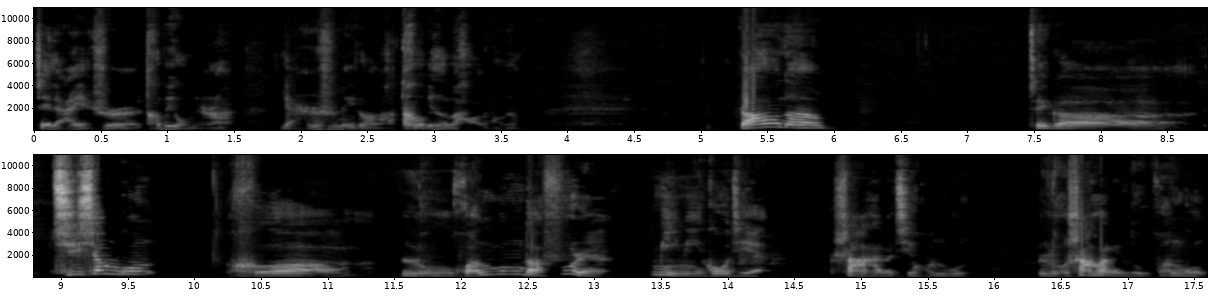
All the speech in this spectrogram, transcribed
这俩也是特别有名啊，俩人是那种特别特别好的朋友。然后呢，这个齐襄公和鲁桓公的夫人秘密勾结，杀害了齐桓公，鲁杀害了鲁桓公。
